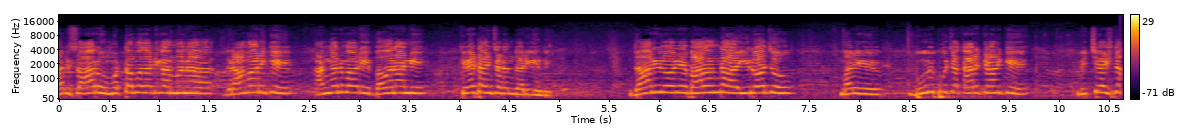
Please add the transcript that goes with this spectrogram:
మరి సారు మొట్టమొదటిగా మన గ్రామానికి అంగన్వాడీ భవనాన్ని కేటాయించడం జరిగింది. దానిలోనే భాగంగా ఈరోజు మరి భూమి పూజ కార్యక్రమానికి విచ్చేసిన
